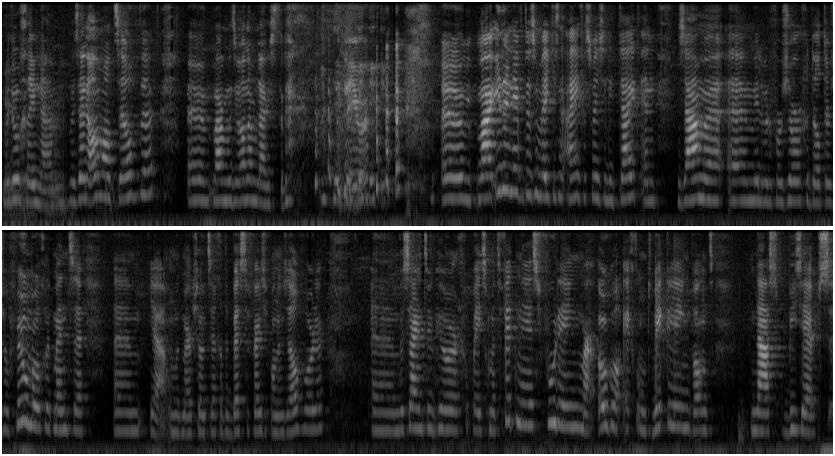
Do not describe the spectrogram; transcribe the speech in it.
We doen geen naam. We zijn allemaal hetzelfde. Um, maar we moeten wel naar hem luisteren. nee hoor. um, maar iedereen heeft dus een beetje zijn eigen specialiteit. En samen willen we ervoor zorgen dat er zoveel mogelijk mensen um, ja, om het maar zo te zeggen, de beste versie van hunzelf worden. Um, we zijn natuurlijk heel erg bezig met fitness, voeding, maar ook wel echt ontwikkeling. Want naast biceps uh,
